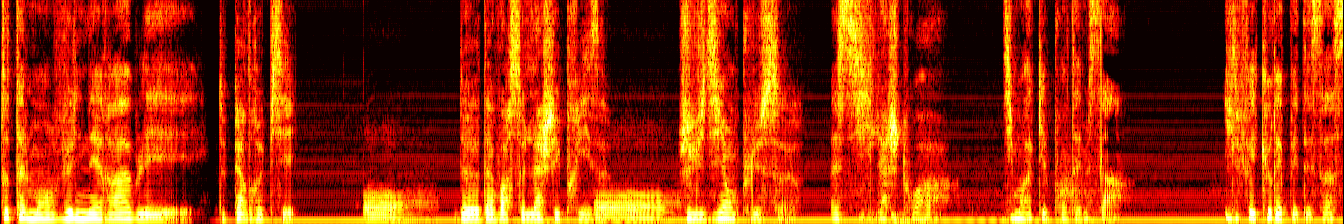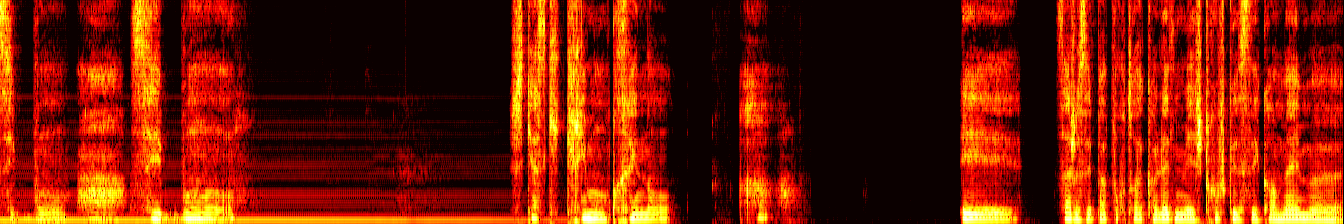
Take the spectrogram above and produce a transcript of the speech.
totalement vulnérable et de perdre pied, Oh. de d'avoir ce lâcher prise. Oh. Je lui dis en plus, euh, vas-y, lâche-toi. Dis-moi à quel point t'aimes ça. Il fait que répéter ça, c'est bon, Oh, c'est bon. Ce qu'il crie mon prénom? Ah. Et ça, je sais pas pour toi, Colette, mais je trouve que c'est quand même euh,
